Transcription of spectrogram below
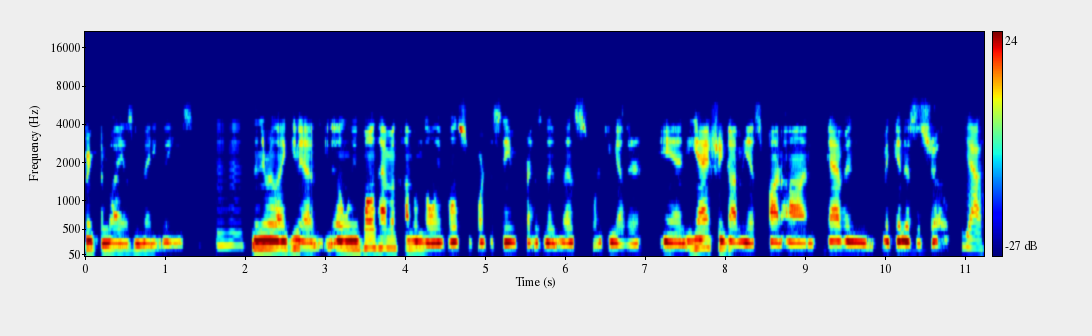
victimized in many ways. Mm-hmm. Then they were like, you know, you know, we both have a common goal. We both support the same president. Let's work together and he actually got me a spot on Gavin McInnes' show. Yeah,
